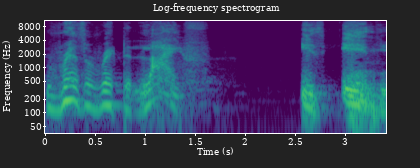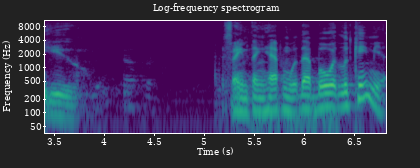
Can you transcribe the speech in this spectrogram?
Resurrected life is in you. Same thing happened with that boy with leukemia.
